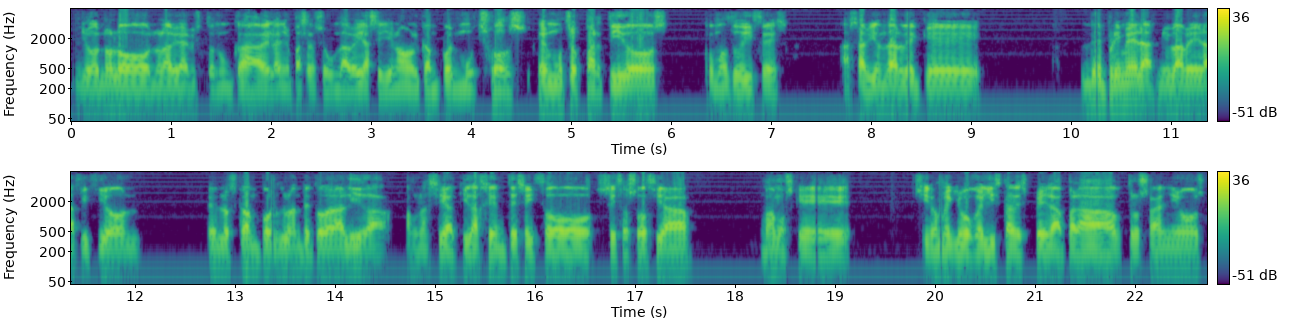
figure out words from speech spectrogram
yo no lo, no había visto nunca. El año pasado en segunda B ya se llenó el campo en muchos, en muchos partidos, como tú dices, a sabiendas de que de primeras no iba a haber afición en los campos durante toda la liga, aún así aquí la gente se hizo, se hizo socia. Vamos, que si no me equivoco hay lista de espera para otros años.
